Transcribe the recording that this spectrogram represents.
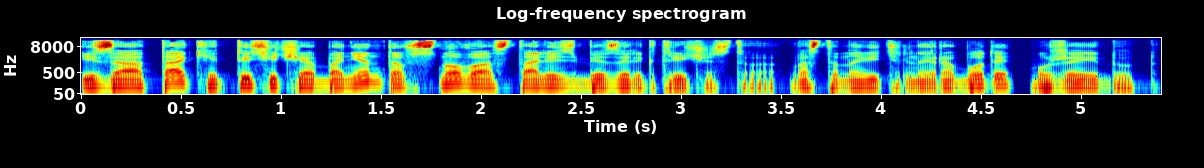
Из-за атаки тысячи абонентов снова остались без электричества. Восстановительные работы уже идут.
